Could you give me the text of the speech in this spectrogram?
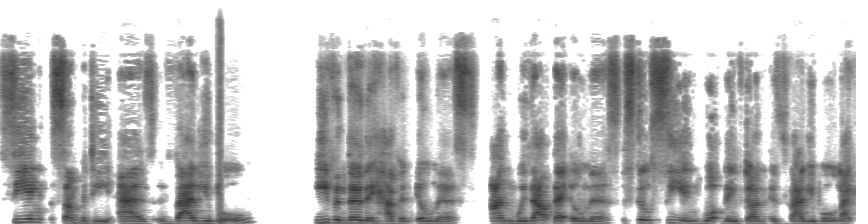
seeing somebody as valuable even though they have an illness and without their illness still seeing what they've done is valuable like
